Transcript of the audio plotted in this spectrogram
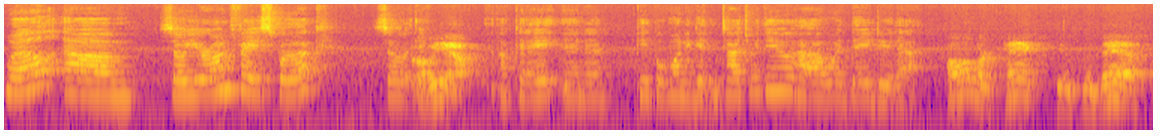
Well, um, so you're on Facebook. So if, oh yeah. Okay, and if people want to get in touch with you, how would they do that? Call or text is the best.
